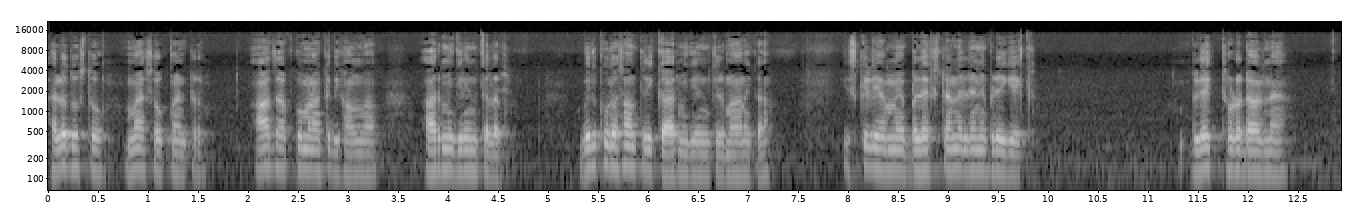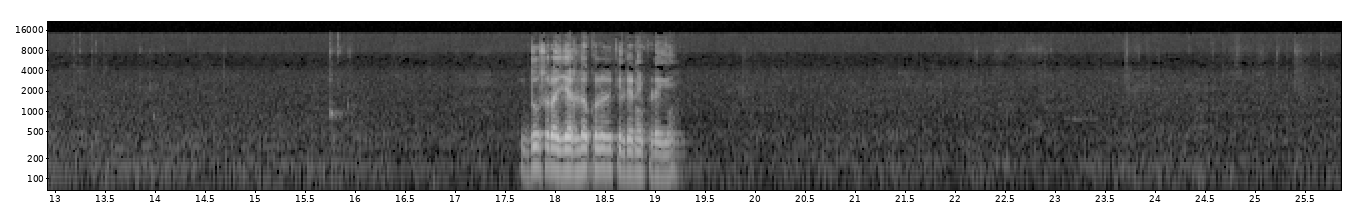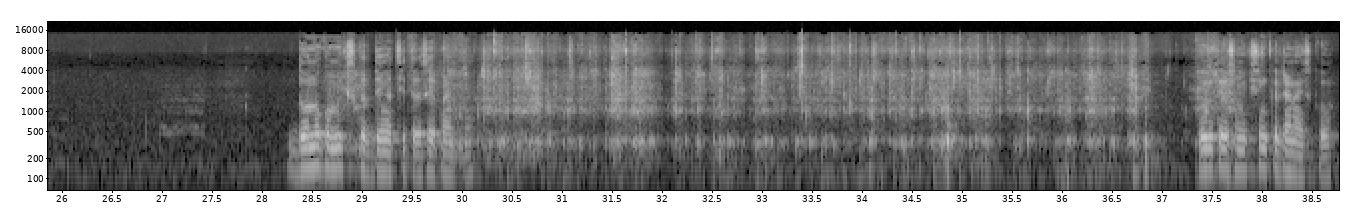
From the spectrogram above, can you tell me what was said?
Hello दोस्तों, मैं Ashok painter आज आपको बना के दिखाऊँगा आर्मी ग्रीन कलर। बिल्कुल आसान तरीका आर्मी ग्रीन कलर बनाने का। इसके लिए हमें ब्लैक स्टैंडर लेनी पड़ेगी एक। ब्लैक थोड़ा डालना है। दूसरा येलो कलर की लेनी पड़ेगी। दोनों को मिक्स कर देंगे अच्छी तरह से पैंट में। पूरी तरह से मिक्सिंग कर लेना इसको।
